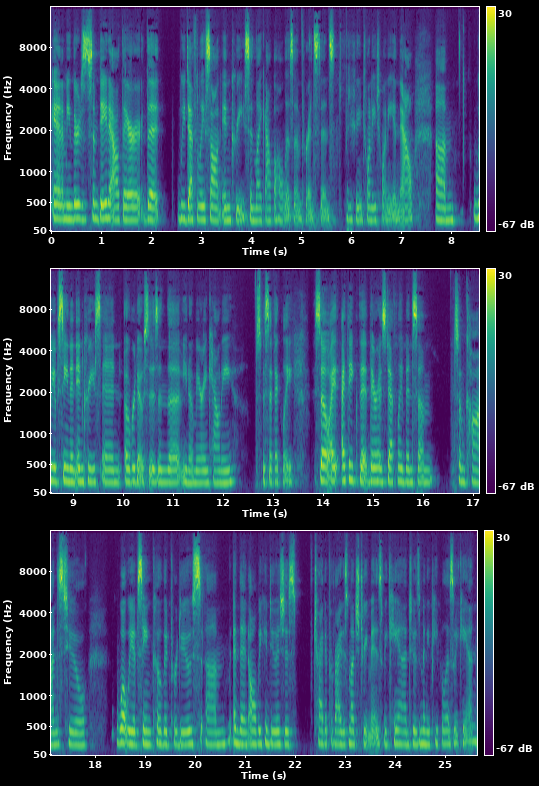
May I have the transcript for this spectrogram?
And I mean, there's some data out there that we definitely saw an increase in like alcoholism, for instance, between 2020 and now. Um, we have seen an increase in overdoses in the you know Marion County specifically. So I, I think that there has definitely been some some cons to what we have seen COVID produce, um, and then all we can do is just try to provide as much treatment as we can to as many people as we can.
